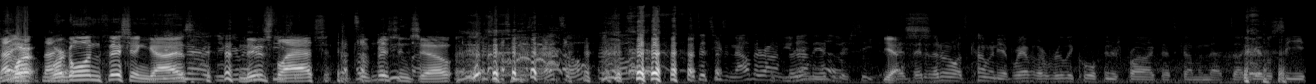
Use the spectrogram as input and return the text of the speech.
Not we're not we're going fishing, guys. giving her- you're giving her a teaser. Newsflash. It's a fishing show. That's all. That's all. But the teaser now they're on they're on the edge of their seat. Yes. They, they don't know what's coming yet, but we have a really cool finished product that's coming that uh, you guys will see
